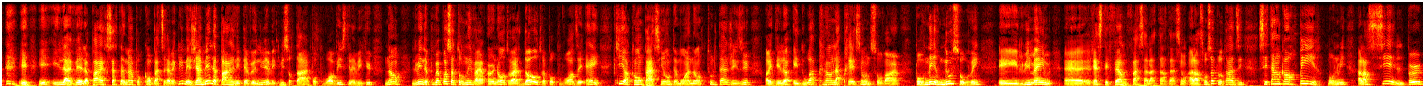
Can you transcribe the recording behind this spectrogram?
et, il avait le Père certainement pour compatir avec lui, mais jamais le Père n'était venu avec lui sur terre pour pouvoir vivre ce qu'il a vécu. Non, lui ne pouvait pas se tourner vers un autre, vers d'autres pour pouvoir dire, Hey, qui a compassion de moi? Non, tout le temps, Jésus a été là et doit prendre la pression du sauveur pour venir nous sauver et lui-même euh, rester ferme face à la tentation. Alors, c'est pour ça que l'auteur dit, c'est encore pire pour lui. Alors, s'il peut,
